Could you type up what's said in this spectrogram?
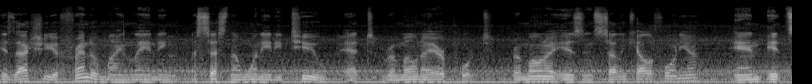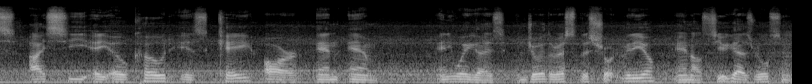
is actually a friend of mine landing a Cessna 182 at Ramona Airport. Ramona is in Southern California and its ICAO code is KRNM. Anyway guys, enjoy the rest of this short video and I'll see you guys real soon.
